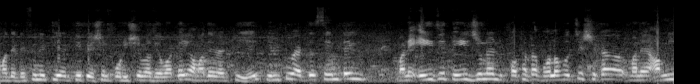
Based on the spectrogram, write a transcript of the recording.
আমাদের ডেফিনেটলি আর কি পেশেন্ট পরিষেবা দেওয়াটাই আমাদের আর কি ইয়ে। কিন্তু অ্যাট দ্য সেম টাইম মানে এই যে তেইশ জনের কথাটা বলা হচ্ছে, সেটা মানে আমি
